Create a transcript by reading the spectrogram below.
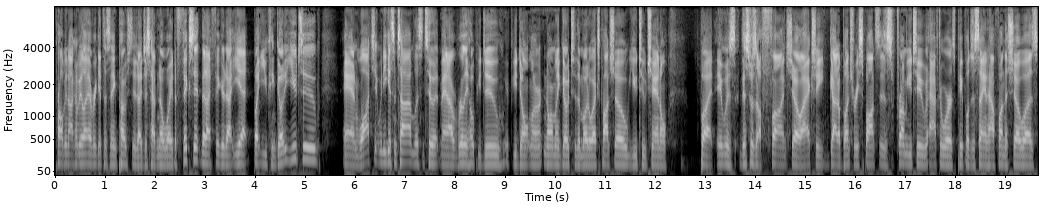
probably not going to be able to ever get this thing posted. I just have no way to fix it that I figured out yet. But you can go to YouTube and watch it when you get some time. Listen to it, man. I really hope you do. If you don't learn, normally go to the Moto X Pod Show YouTube channel. But it was this was a fun show. I actually got a bunch of responses from YouTube afterwards. People just saying how fun the show was.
